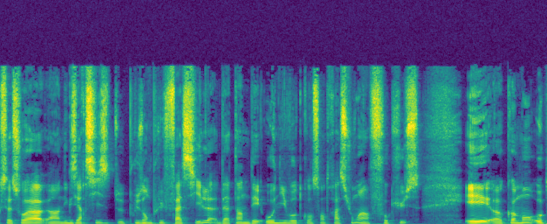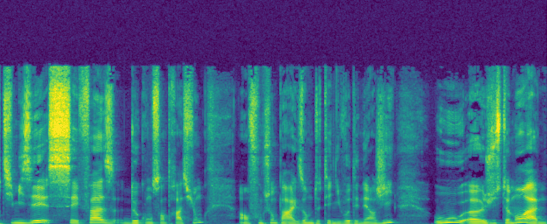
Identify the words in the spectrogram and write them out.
que ce soit un exercice de plus en plus facile d'atteindre des hauts niveaux de concentration, un focus, et euh, comment optimiser ces phases de concentration en fonction par exemple de tes niveaux d'énergie, ou euh, justement à ne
